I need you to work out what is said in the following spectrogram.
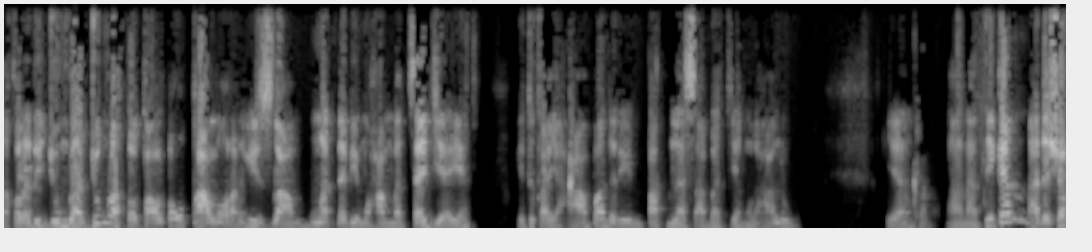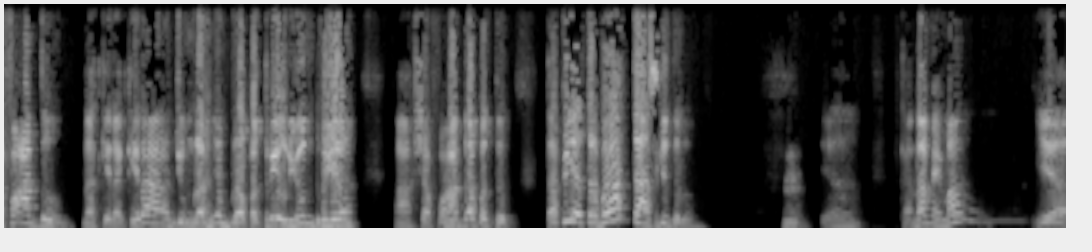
Nah kalau ya. di jumlah-jumlah total-total orang Islam umat Nabi Muhammad saja ya itu kayak apa dari 14 abad yang lalu. Ya. Nah, nanti kan ada syafaat tuh. Nah, kira-kira jumlahnya berapa triliun tuh ya? Nah, syafaat hmm. dapat tuh. Tapi ya terbatas gitu loh. Hmm. Ya. Karena memang ya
